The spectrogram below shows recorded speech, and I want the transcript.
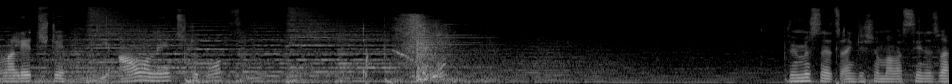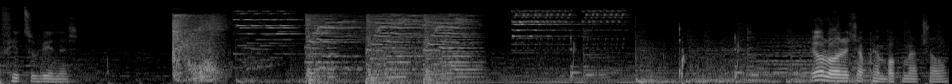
Allerletzte. Die allerletzte Box. Wir müssen jetzt eigentlich noch mal was sehen. Es war viel zu wenig. Jo Leute, ich habe keinen Bock mehr. Ciao.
